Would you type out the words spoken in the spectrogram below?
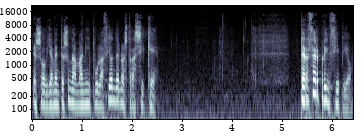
eso obviamente es una manipulación de nuestra psique. Tercer principio.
